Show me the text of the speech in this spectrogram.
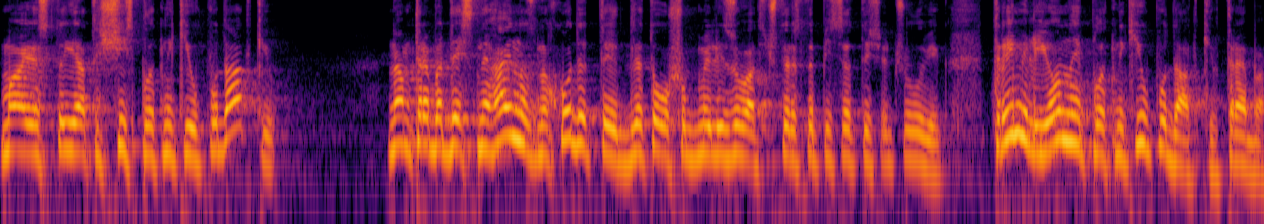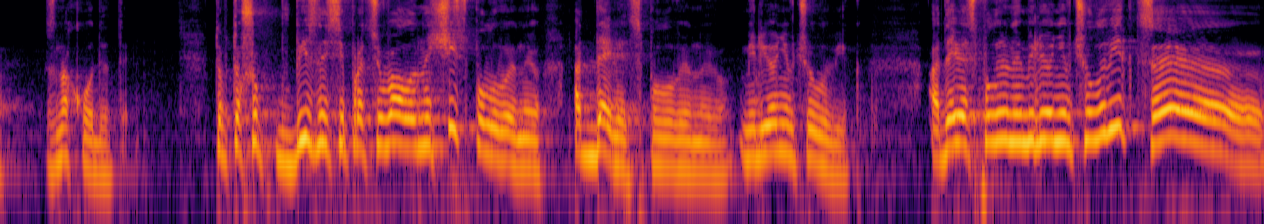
має стояти 6 платників податків, нам треба десь негайно знаходити для того, щоб мобілізувати 450 тисяч чоловік. 3 мільйони платників податків треба знаходити. Тобто, щоб в бізнесі працювало не 6,5, а 9,5 мільйонів чоловік. А 9,5 мільйонів чоловік це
